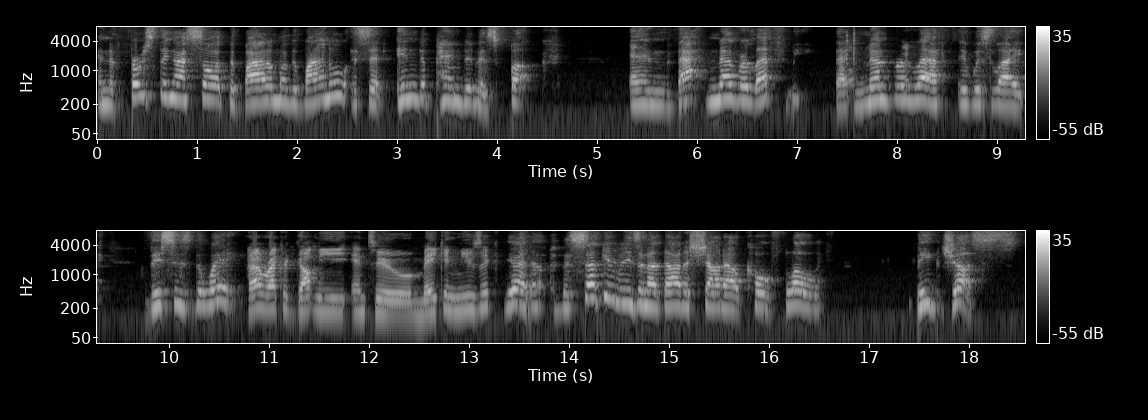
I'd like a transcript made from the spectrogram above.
and the first thing I saw at the bottom of the vinyl it said independent as fuck. And that never left me. That never left. It was like, this is the way. That record got me into making music. Yeah, the, the second reason I gotta shout out Co Flow, Bigg Jus.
